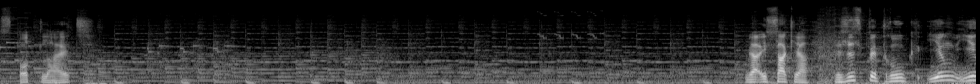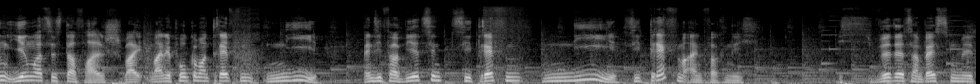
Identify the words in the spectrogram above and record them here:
Spotlight. Ja, ich sag ja, das ist Betrug. Irgend, irgend, irgendwas ist da falsch, weil meine Pokémon treffen nie. Wenn sie verwirrt sind, sie treffen nie. Sie treffen einfach nicht. Ich würde jetzt am besten mit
